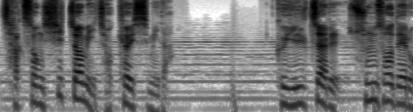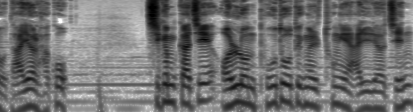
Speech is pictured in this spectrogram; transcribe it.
작성 시점이 적혀 있습니다. 그 일자를 순서대로 나열하고 지금까지 언론 보도 등을 통해 알려진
